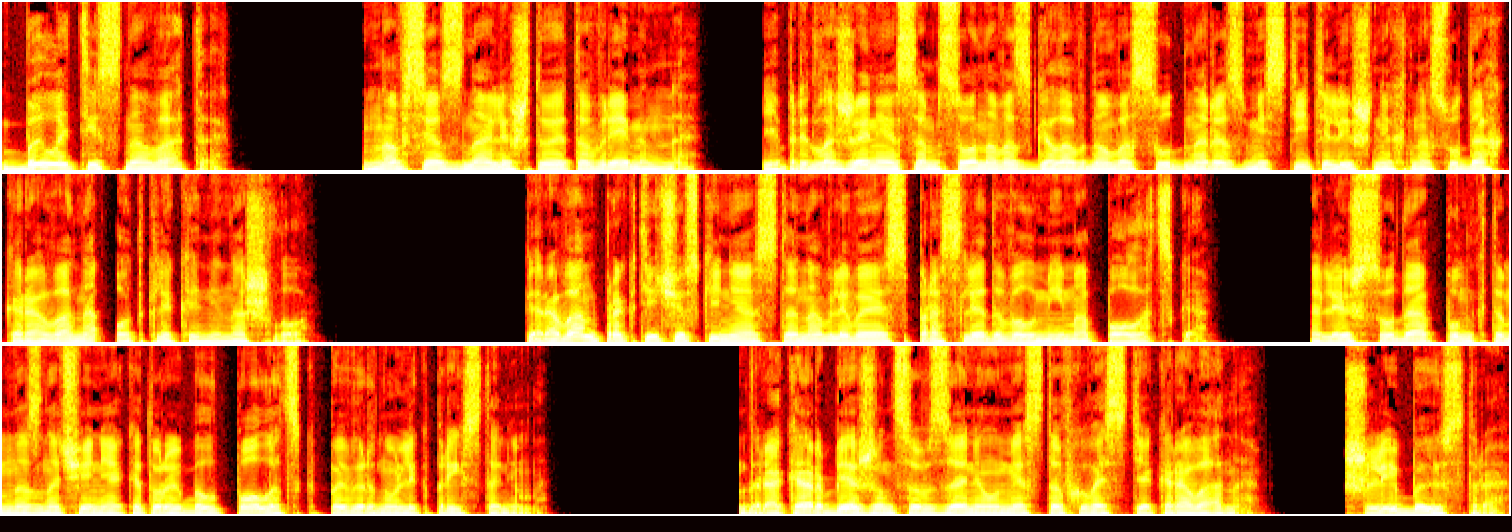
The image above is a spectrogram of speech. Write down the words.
Было тесновато, но все знали, что это временно, и предложение Самсонова с головного судна разместить лишних на судах каравана отклика не нашло. Караван, практически не останавливаясь, проследовал мимо Полоцка. Лишь суда, пунктом назначения которых был Полоцк, повернули к пристаням. Дракар беженцев занял место в хвосте каравана. Шли быстро.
